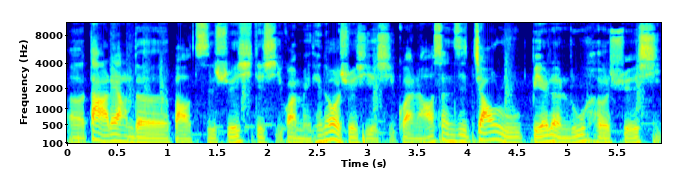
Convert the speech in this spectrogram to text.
呃大量的保持学习的习惯，每天都有学习的习惯，然后甚至教如别人如何学习，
